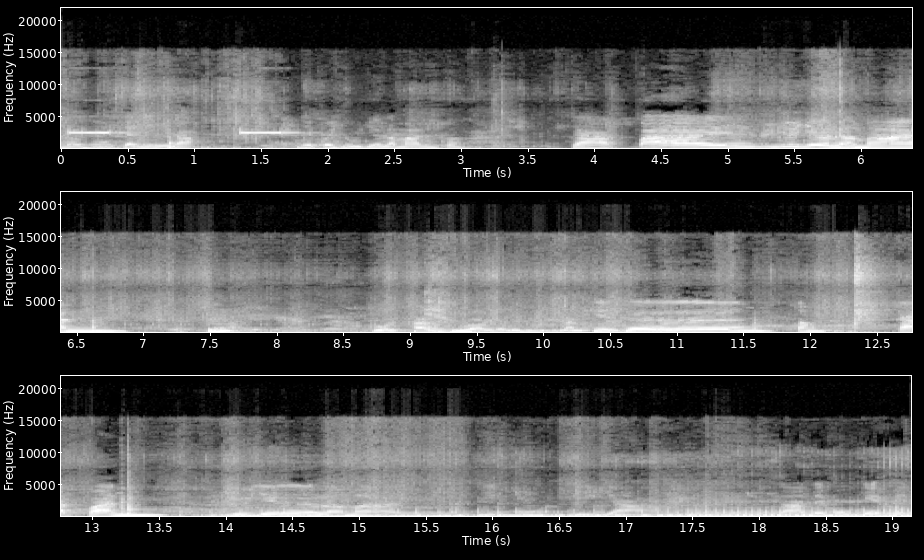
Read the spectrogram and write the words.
แล้วหนูจะหนีละเนี่ยไปอยู่เยอรมันก่อน จากไปอยู่เยอรมันโอ้ยทางตัวยังไม่มีรังคิดถึงต้องกัดฟัน อยู่เยอรมันกินหัวกินยาสารได้หมูแกะเม็ด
